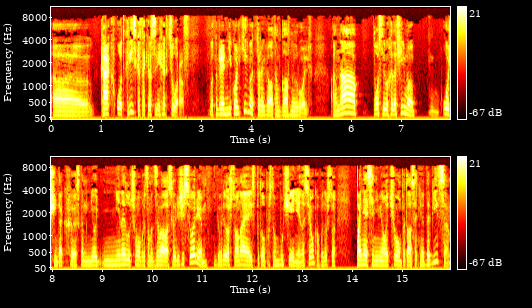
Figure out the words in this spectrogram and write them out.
как от критиков, так и от самих актеров. Вот, например, Николь Кидман, которая играла там главную роль, она после выхода фильма очень так, скажем, не, не наилучшим образом отзывалась о режиссере, говорила, что она испытывала просто мучение на съемках, потому что понятия не имела, чего он пытался от нее добиться,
